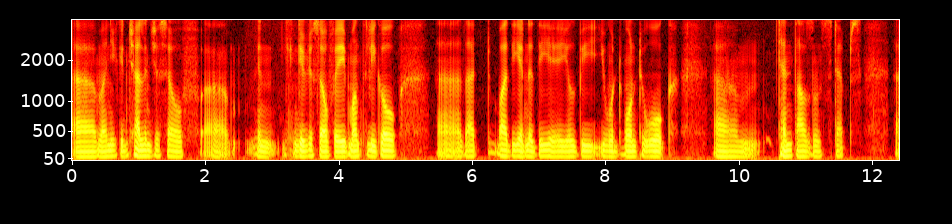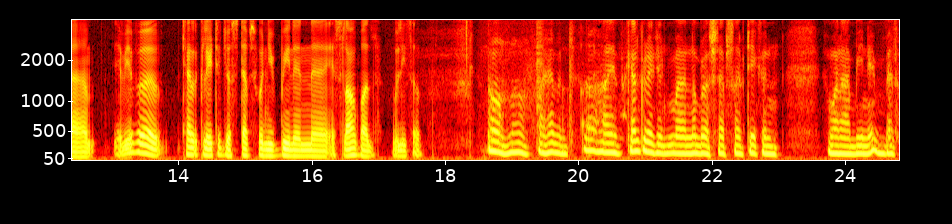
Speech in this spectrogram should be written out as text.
um, and you can challenge yourself um, and you can give yourself a monthly goal uh, that by the end of the year you'll be you would want to walk um, 10,000 steps um, have you ever calculated your steps when you've been in uh, Islamabad, Walisa? No, no, I haven't. Uh, I've calculated my number of steps I've taken when I've been in Beth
